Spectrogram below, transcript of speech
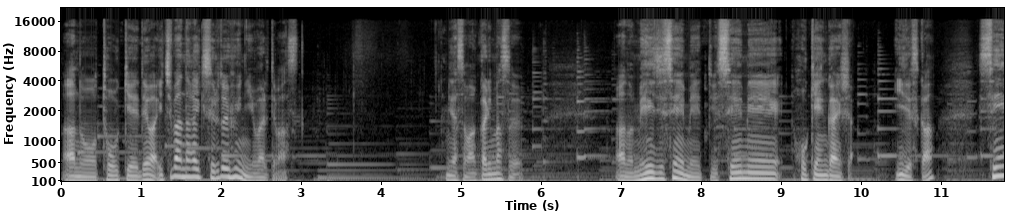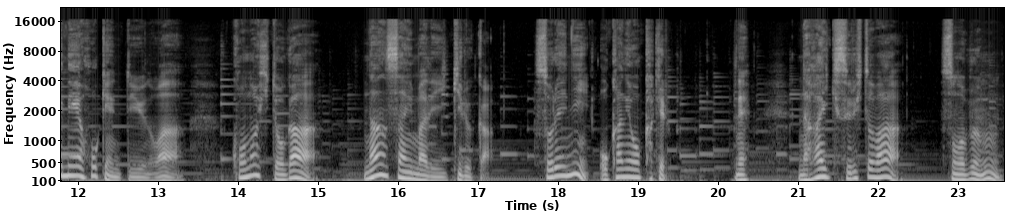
あの、統計では一番長生きするというふうに言われてます。皆さんわかります？あの、明治生命っていう生命保険会社。いいですか？生命保険っていうのは、この人が何歳まで生きるか、それにお金をかける。ね。長生きする人は、その分、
